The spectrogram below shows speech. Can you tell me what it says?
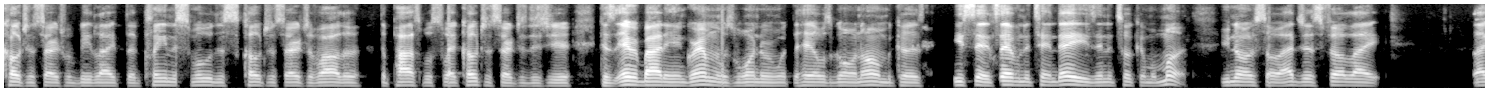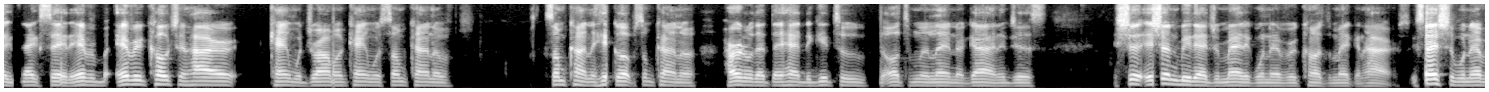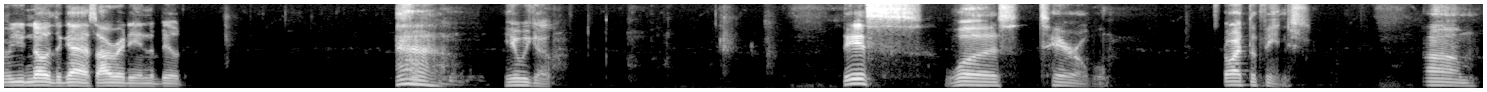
coaching search would be like the cleanest, smoothest coaching search of all the the possible SWAC coaching searches this year, because everybody in Grambling was wondering what the hell was going on because he said seven to ten days, and it took him a month. You know, so I just felt like like Zach said, every every coaching hire came with drama, came with some kind of some kind of hiccup, some kind of hurdle that they had to get to to ultimately land their guy, and it just it should it shouldn't be that dramatic whenever it comes to making hires, especially whenever you know the guy's already in the building. Here we go. This was terrible. Start to finish. Um,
